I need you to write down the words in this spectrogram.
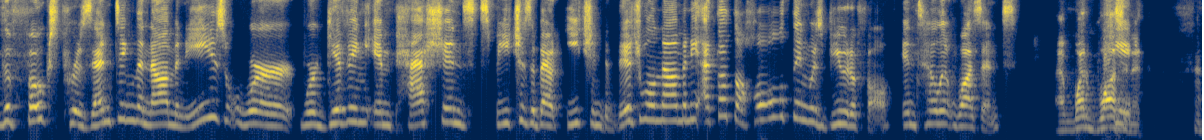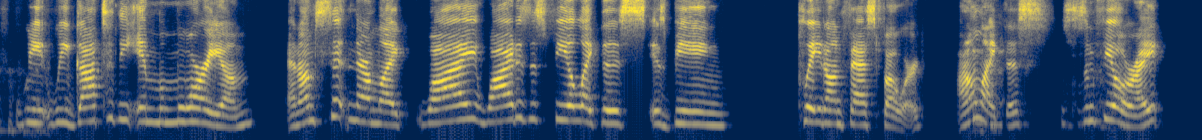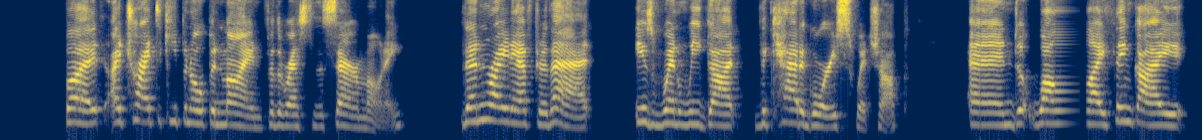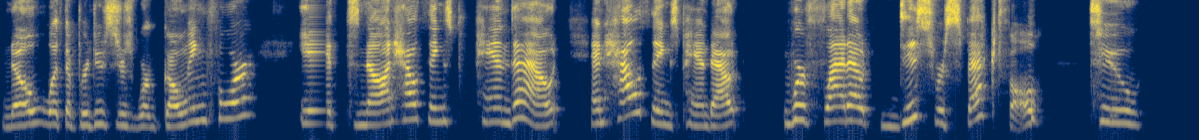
the folks presenting the nominees were were giving impassioned speeches about each individual nominee. I thought the whole thing was beautiful until it wasn't. And when wasn't it? we we got to the in memoriam and i'm sitting there i'm like why why does this feel like this is being played on fast forward i don't like mm-hmm. this this doesn't feel right but i tried to keep an open mind for the rest of the ceremony then right after that is when we got the category switch up. And while i think i know what the producers were going for it's not how things panned out. And how things panned out were flat out disrespectful to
